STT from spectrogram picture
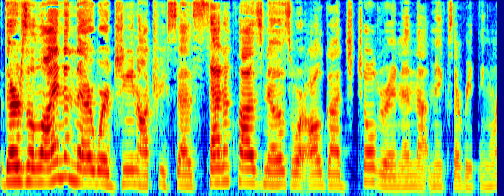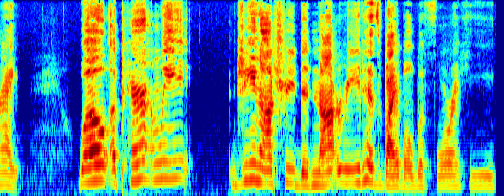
There's a line in there where Gene Autry says, Santa Claus knows we're all God's children, and that makes everything right. Well, apparently, Gene Autry did not read his Bible before he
